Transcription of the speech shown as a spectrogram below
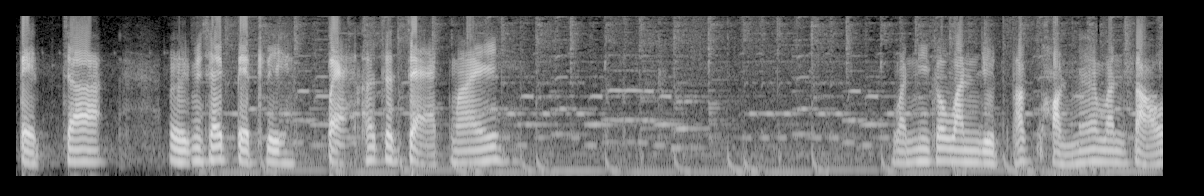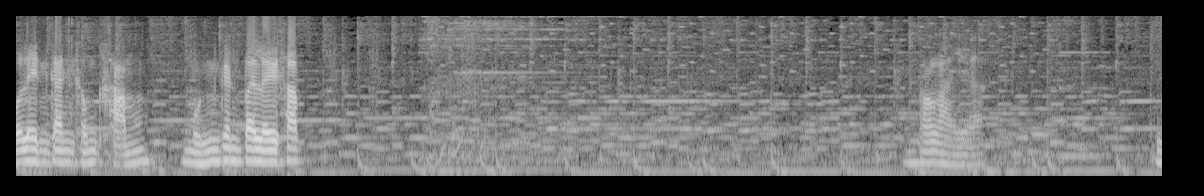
เป็ดจะ เออไม่ใช่เป็ดสิ แปะเขาจะแจกไหม วันนี้ก็วันหยุดพักผ่อนนะวันเสาร์เล่นกันขำๆหมุนกันไปเลยครับ เท่าไหร่อะอู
